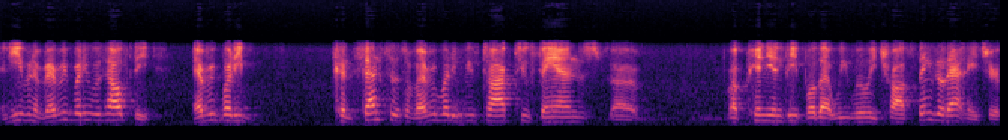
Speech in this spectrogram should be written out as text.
and even if everybody was healthy, everybody consensus of everybody we've talked to, fans, uh, opinion people that we really trust, things of that nature.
